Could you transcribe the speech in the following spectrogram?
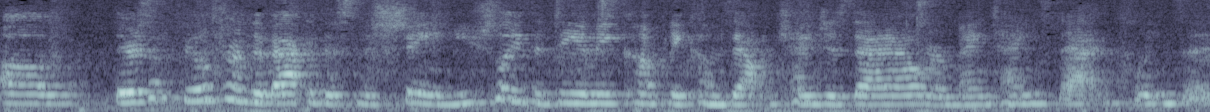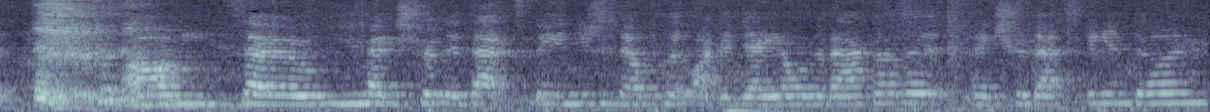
Um, there's a filter in the back of this machine. Usually the DME company comes out and changes that out or maintains that and cleans it. Um, so you make sure that that's being, usually they'll put like a date on the back of it, make sure that's being done,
